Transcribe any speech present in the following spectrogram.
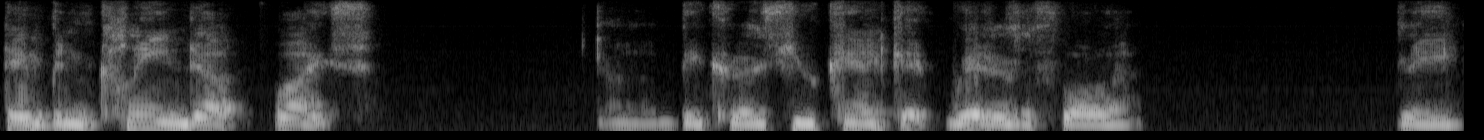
they've been cleaned up twice, uh, because you can't get rid of the fallout. The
